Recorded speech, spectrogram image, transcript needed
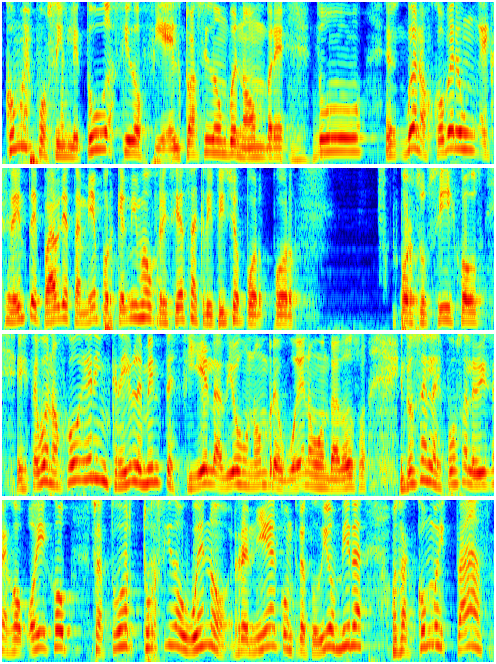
¿cómo es posible? Tú has sido fiel, tú has sido un buen hombre, tú... Eh, bueno, Job era un excelente padre también porque él mismo ofrecía sacrificio por, por, por sus hijos. Este, bueno, Job era increíblemente fiel a Dios, un hombre bueno, bondadoso. Entonces la esposa le dice a Job, oye Job, o sea, tú, tú has sido bueno, reniega contra tu Dios, mira, o sea, ¿cómo estás?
